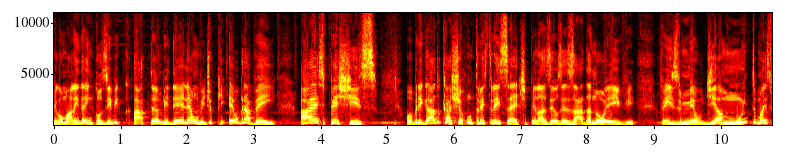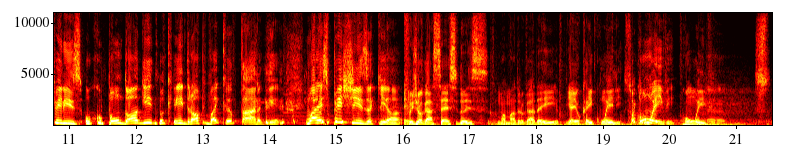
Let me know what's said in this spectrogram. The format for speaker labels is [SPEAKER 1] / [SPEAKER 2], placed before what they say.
[SPEAKER 1] Chegou uma lenda, inclusive a thumb dele é um vídeo que eu gravei. ASPX. Obrigado, cachorro 337, pela zeusezada no Wave. Fez meu dia muito mais feliz. O cupom DOG no K-Drop vai cantar aqui. Um ASPX aqui, ó.
[SPEAKER 2] Fui jogar CS2 uma madrugada aí, e aí eu caí com ele. Só que
[SPEAKER 1] Com
[SPEAKER 2] eu-
[SPEAKER 1] Wave.
[SPEAKER 2] Com o Wave.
